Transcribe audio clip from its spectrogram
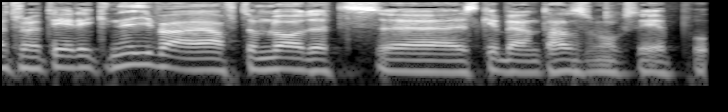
Jag tror att Erik Niva, Aftonbladets eh, skribent, han som också är på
